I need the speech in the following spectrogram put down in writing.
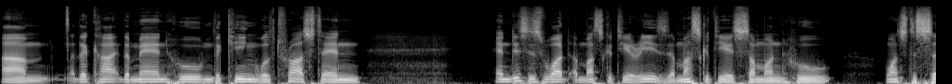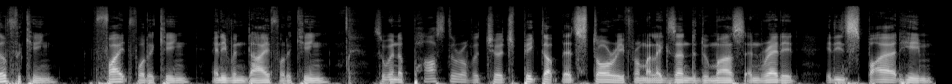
um, the kind, the man whom the king will trust. And and this is what a musketeer is. A musketeer is someone who wants to serve the king, fight for the king, and even die for the king. So when a pastor of a church picked up that story from Alexander Dumas and read it, it inspired him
